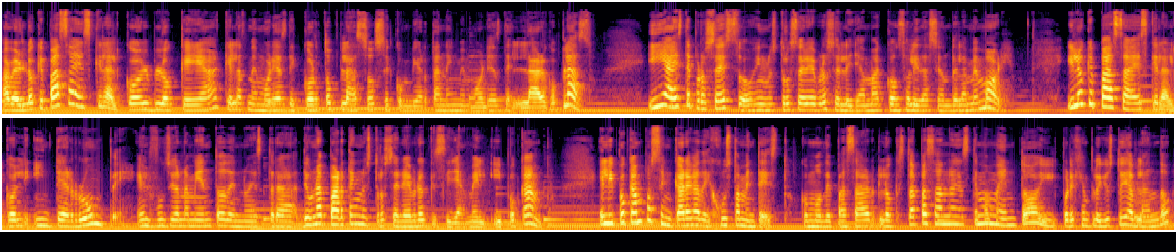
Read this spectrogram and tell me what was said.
A ver, lo que pasa es que el alcohol bloquea que las memorias de corto plazo se conviertan en memorias de largo plazo. Y a este proceso en nuestro cerebro se le llama consolidación de la memoria. Y lo que pasa es que el alcohol interrumpe el funcionamiento de, nuestra, de una parte en nuestro cerebro que se llama el hipocampo. El hipocampo se encarga de justamente esto, como de pasar lo que está pasando en este momento y, por ejemplo, yo estoy hablando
